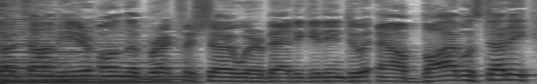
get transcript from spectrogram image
God time here on the Breakfast Show. We're about to get into our Bible study.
